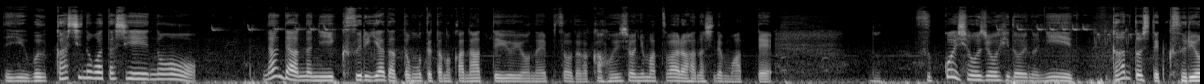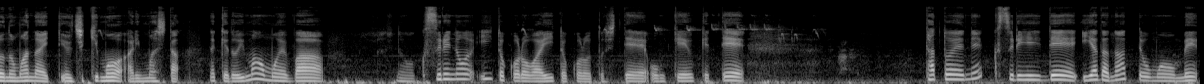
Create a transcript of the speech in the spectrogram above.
っていう昔の私のなんであんなに薬嫌だって思ってたのかなっていうようなエピソードが花粉症にまつわる話でもあって。すっごい症状ひどいのにがんとして薬を飲まないっていう時期もありました。だけど今思えば薬のいいところはいいところとして恩恵受けてたとえね薬で嫌だなって思う面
